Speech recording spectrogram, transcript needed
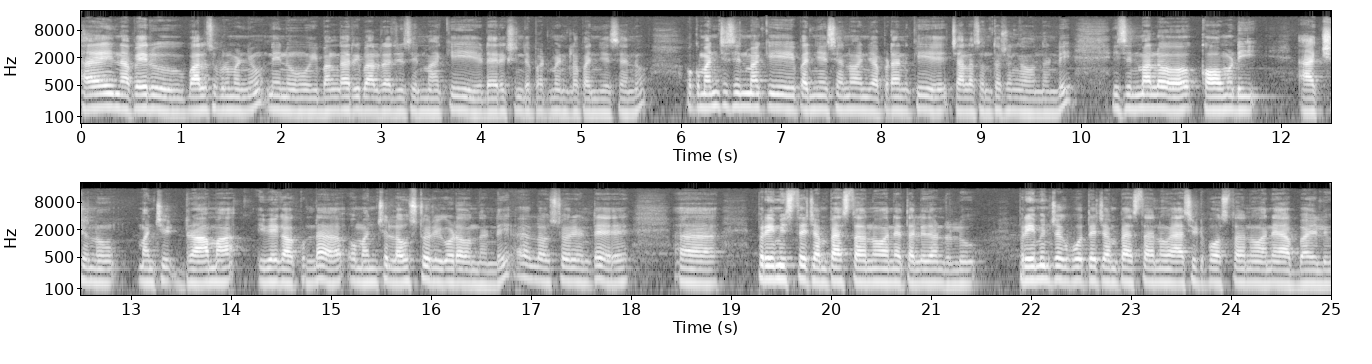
హాయ్ నా పేరు బాలసుబ్రహ్మణ్యం. నేను ఈ బంగారి బాలరాజు సినిమాకి డైరెక్షన్ డిపార్ట్మెంట్లో పనిచేశాను. ఒక మంచి సినిమాకి పనిచేశాను అని చెప్పడానికి చాలా సంతోషంగా ఉందండి. ఈ సినిమాలో కామెడీ యాక్షను మంచి డ్రామా ఇవే కాకుండా ఓ మంచి లవ్ స్టోరీ కూడా ఉందండి. ఆ లవ్ స్టోరీ అంటే ప్రేమిస్తే చంపేస్తాను అనే తల్లిదండ్రులు ప్రేమించకపోతే చంపేస్తాను యాసిడ్ పోస్తాను అనే అబ్బాయిలు.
